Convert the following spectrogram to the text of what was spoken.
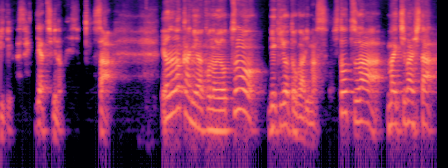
聞いてください。じゃあ次のページ。さあ、世の中にはこの4つの出来事があります。一つは、まあ一番下、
